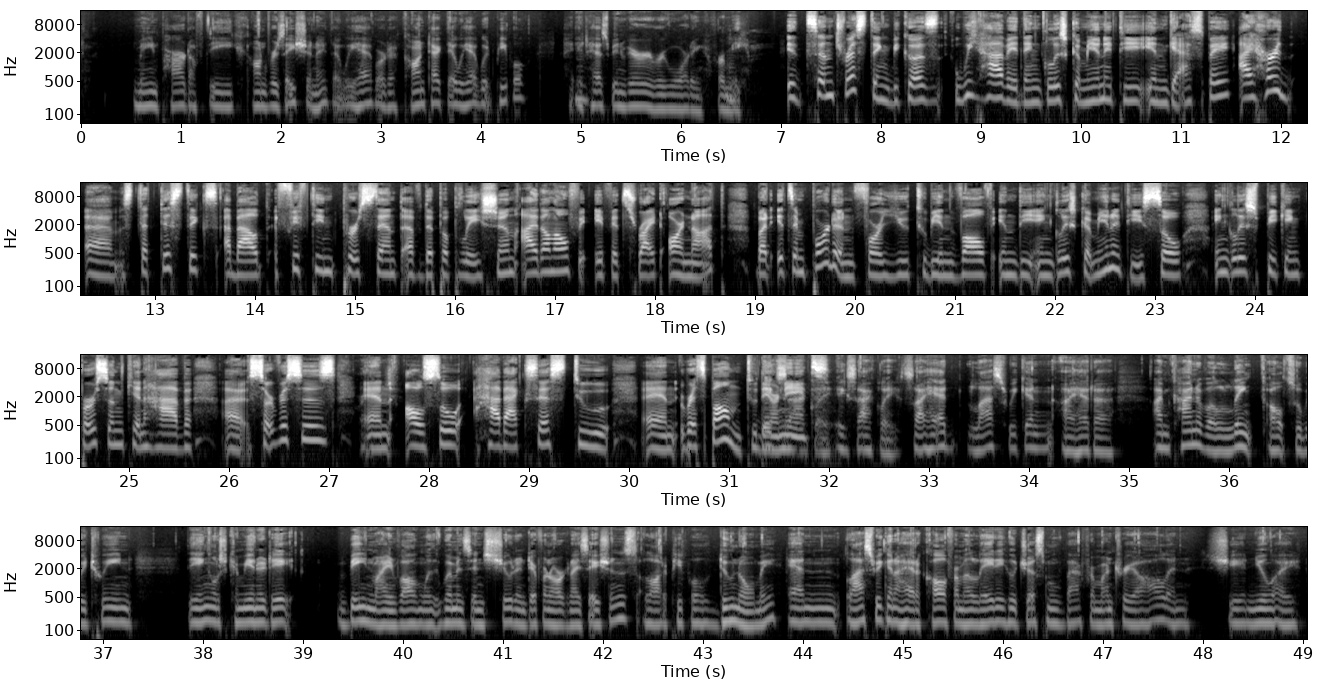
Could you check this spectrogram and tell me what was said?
main part of the conversation eh, that we have or the contact that we have with people. Mm. It has been very rewarding for me. It's interesting because we have an English community in Gaspé. I heard um, statistics about 15% of the population. I don't know if, if it's right or not, but it's important for you to be involved in the English community. So English speaking person can have uh, services and also have access to and respond to their exactly, needs. Exactly. So I had last weekend. I had a. I'm kind of a link also between the English community, being my involvement with Women's Institute and different organizations. A lot of people do know me. And last weekend I had a call from a lady who just moved back from Montreal, and she knew I,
